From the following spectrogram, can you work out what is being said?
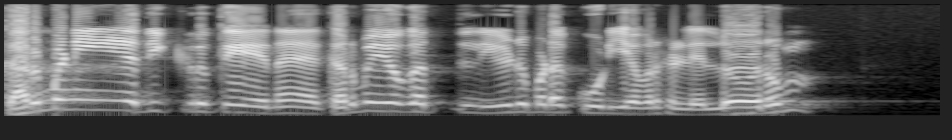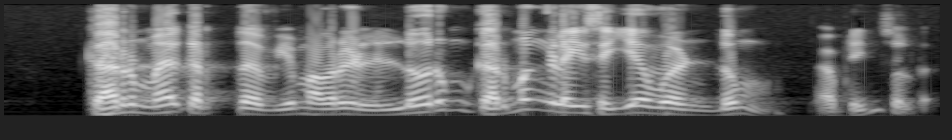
கர்மணி அதிகிருத்தேன கர்மயோகத்தில் ஈடுபடக்கூடியவர்கள் எல்லோரும் கர்ம கர்த்தவியம் அவர்கள் எல்லோரும் கர்மங்களை செய்ய வேண்டும் அப்படின்னு சொல்ற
